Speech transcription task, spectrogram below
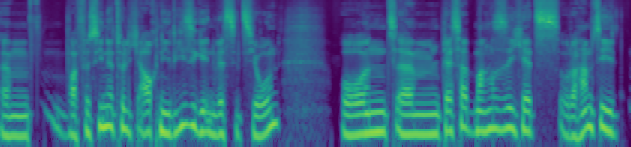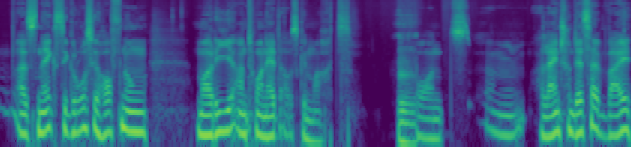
ähm, war für sie natürlich auch eine riesige Investition. Und ähm, deshalb machen sie sich jetzt oder haben sie als nächste große Hoffnung Marie Antoinette ausgemacht. Mhm. Und ähm, allein schon deshalb, weil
